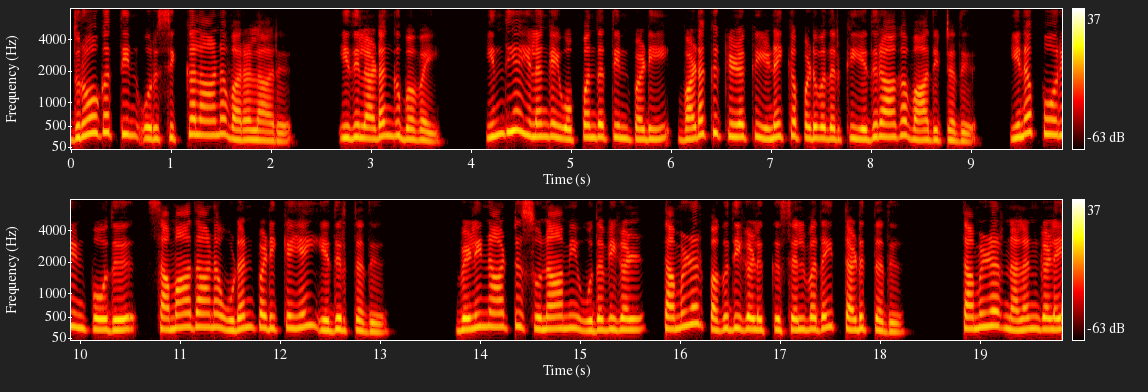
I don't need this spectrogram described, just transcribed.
துரோகத்தின் ஒரு சிக்கலான வரலாறு. இதில் அடங்குபவை இந்திய இலங்கை ஒப்பந்தத்தின்படி வடக்கு கிழக்கு இணைக்கப்படுவதற்கு எதிராக வாதிட்டது. இனப்போரின் போது சமாதான உடன்படிக்கையை எதிர்த்தது. வெளிநாட்டு சுனாமி உதவிகள் தமிழர் பகுதிகளுக்கு செல்வதை தடுத்தது. தமிழர் நலன்களை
